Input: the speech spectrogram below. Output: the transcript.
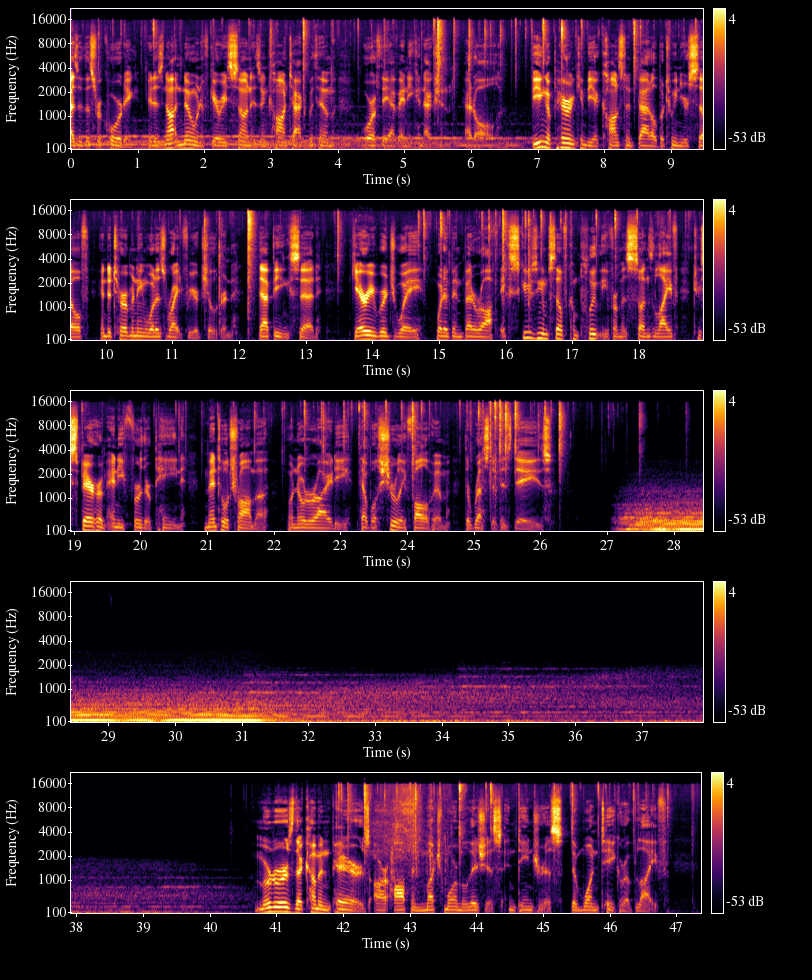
As of this recording, it is not known if Gary's son is in contact with him or if they have any connection at all. Being a parent can be a constant battle between yourself and determining what is right for your children. That being said, Gary Ridgway would have been better off excusing himself completely from his son's life to spare him any further pain, mental trauma, or notoriety that will surely follow him the rest of his days. Murderers that come in pairs are often much more malicious and dangerous than one taker of life.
